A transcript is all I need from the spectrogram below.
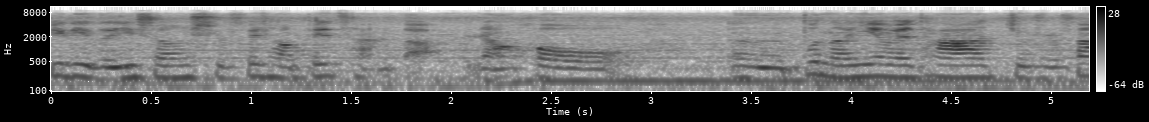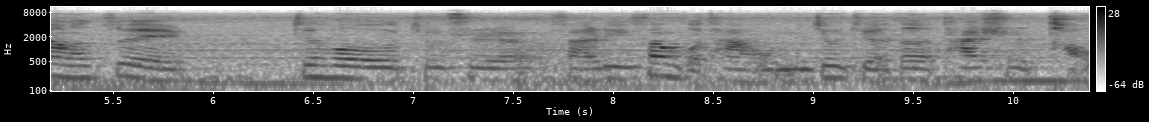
比利的一生是非常悲惨的，然后嗯，不能因为他就是犯了罪，最后就是法律放过他，我们就觉得他是逃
